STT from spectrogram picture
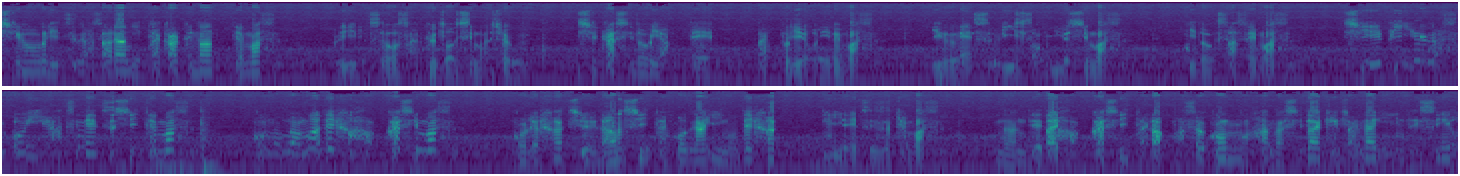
はい。使用率がさらに高くなってます。ウイルスを削除しましょう。しかしどうやってアプリを入れます。USB 挿入します。起動させます。CPU がすごい発熱してます。このままでは発火します。これは中断した方がいいのでは。入れ続けます。なんでだ発火したらパソコンの話だけじゃないんですよ。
